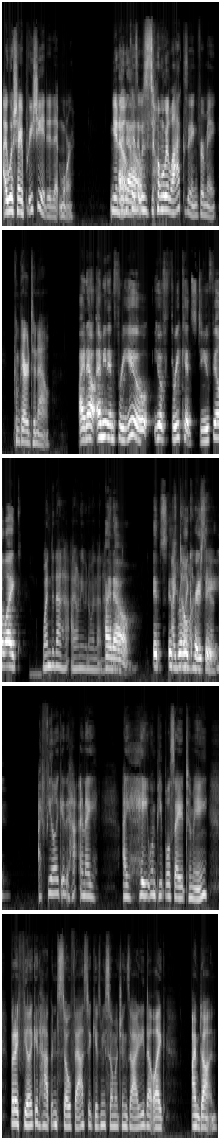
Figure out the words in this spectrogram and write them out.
I wish I appreciated it more. You know, because it was so relaxing for me compared to now. I know. I mean, and for you, you have three kids. Do you feel like when did that? Ha- I don't even know when that happened. I know. It's it's I really crazy. Understand. I feel like it, ha- and I I hate when people say it to me, but I feel like it happened so fast. It gives me so much anxiety that like I'm done.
